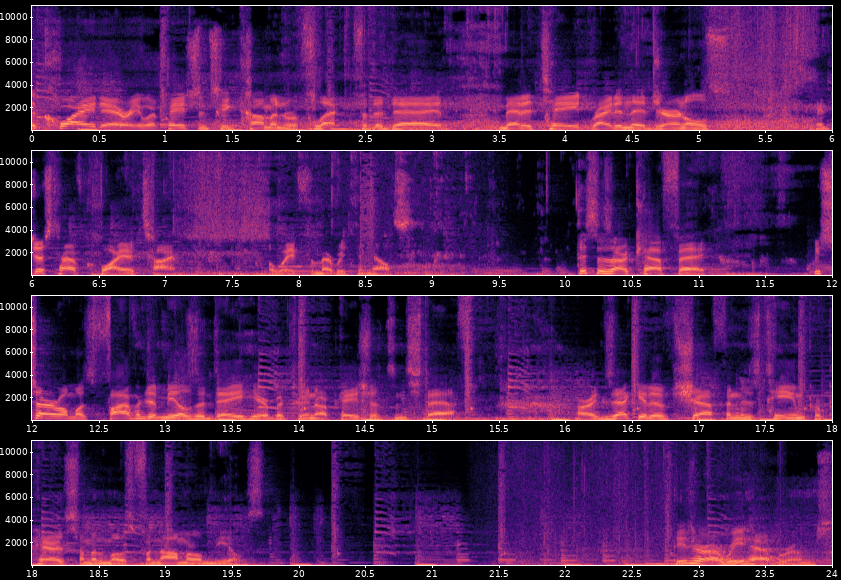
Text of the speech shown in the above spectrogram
A quiet area where patients can come and reflect for the day, meditate, write in their journals, and just have quiet time away from everything else. This is our cafe. We serve almost 500 meals a day here between our patients and staff. Our executive chef and his team prepares some of the most phenomenal meals. These are our rehab rooms,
